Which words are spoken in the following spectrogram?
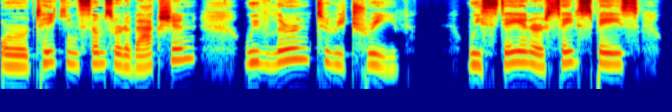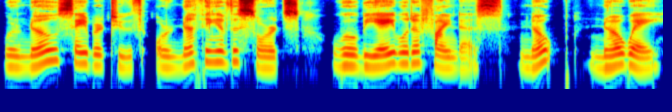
or taking some sort of action, we've learned to retrieve we stay in our safe space where no saber tooth or nothing of the sorts will be able to find us. Nope, no way.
